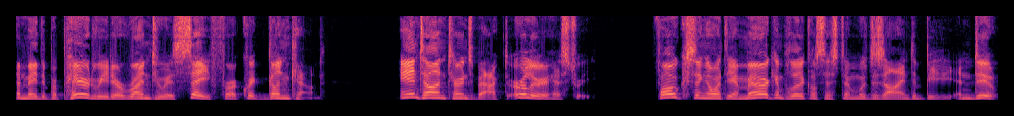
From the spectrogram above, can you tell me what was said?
and made the prepared reader run to his safe for a quick gun count, Anton turns back to earlier history, focusing on what the American political system was designed to be and do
